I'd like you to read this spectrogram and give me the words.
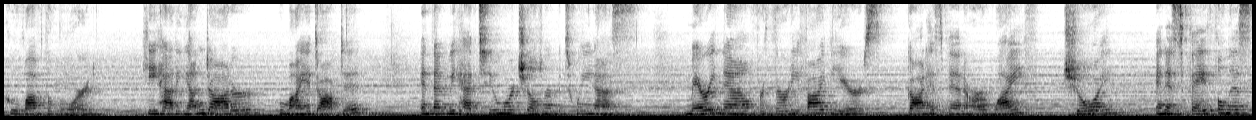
who loved the Lord. He had a young daughter whom I adopted, and then we had two more children between us. Married now for 35 years, God has been our life, joy, and His faithfulness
